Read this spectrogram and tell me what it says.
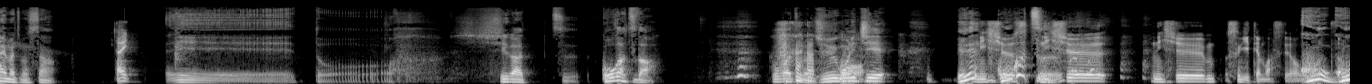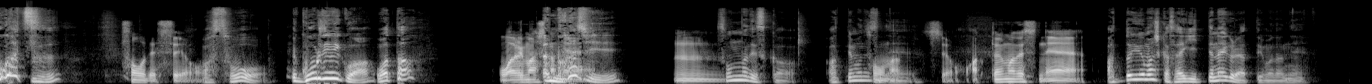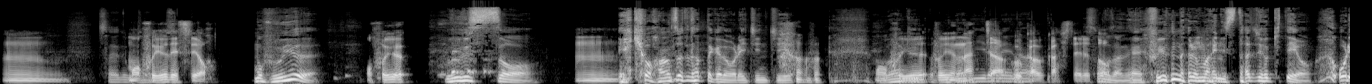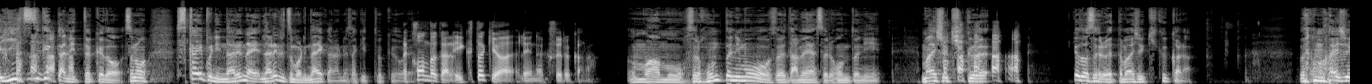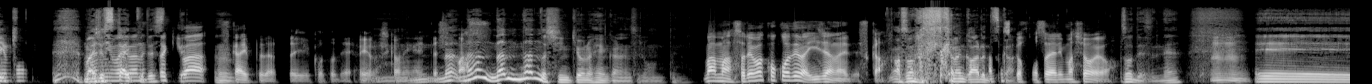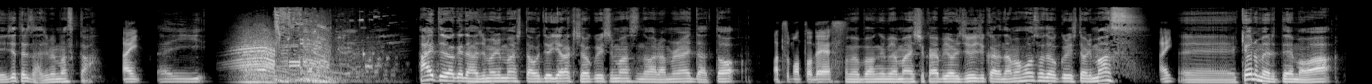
はい、松本さん。はい。えーっと、4月、5月だ。5月の15日。え ?2 週、5月？2週、2週過ぎてますよ。5, 5月？そうですよ。あ、そう。え、ゴールデンウィークは？終わった？終わりましあ、たね。マジ？うん。そんなですか？あっという間ですそうなんね。ですよ。あっという間ですね。あっという間しか最近行ってないぐらいあっという間だね。うん。もう冬ですよ。もう冬もう冬。うっそ。うんえ、。今日半袖だったけど俺一日。もう冬冬になっちゃう。うかうかしてると。そうだね。冬になる前にスタジオ来てよ。俺言い続けっかに言っとくけど、その、スカイプになれない、なれるつもりないからね、先言っとくけど俺。今度から行くときは連絡するから。まあもう、それ本当にもう、それダメそれ本当に。毎週聞く。今日どうする？って毎週聞くから。毎週何にも 毎週スカイプですって。何にも言わないときは、うんスカイプだということで、よろしくお願いいたしな、ます。な、な、なんの心境の変化なんですよ、本当に。まあまあ、それはここではいいじゃないですか。あ、そうなんですかなんかあるんですか？楽しく放送やりましょうよ。そうですね。うん。えー、じゃあとりあえず始めますか。はい。はい。はい、というわけで始まりました。オーディオギャラクシーをお送りしますのはラムライダーと、松本ですこ。の番組は毎週火曜日夜10時から生放送でお送りしております。はいえー、今日のメールテーマは、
